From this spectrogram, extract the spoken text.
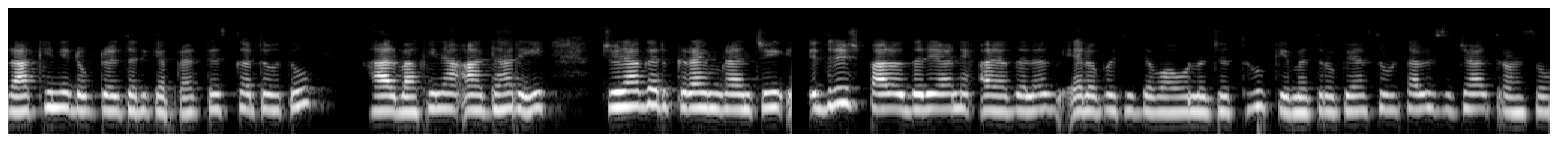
રાખીને ડોક્ટર તરીકે પ્રેક્ટિસ કરતો હતો. હાલ બાકીના આધારે જુનાગઢ ક્રાઇમ બ્રાન્ચે ઇદ્રેશ પાલોદરિયાને અલગ અલગ એલોપેથી દવાઓનો જથ્થો, કિંમત રૂપિયા સુડતાલીસ હજાર ત્રણસો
